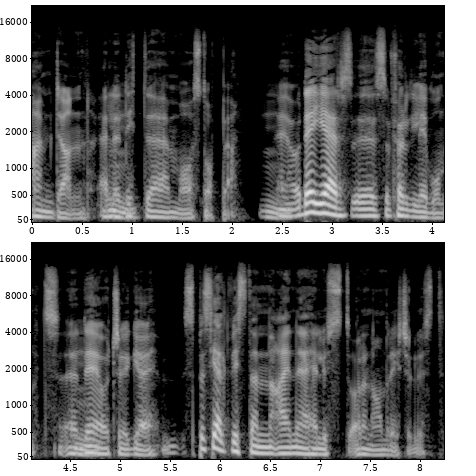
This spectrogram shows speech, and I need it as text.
I'm done, eller dette må stoppe. Eh, og det gjør eh, selvfølgelig vondt. Mm. Det er jo ikke gøy. Spesielt hvis den ene har lyst, og den andre ikke har lyst.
